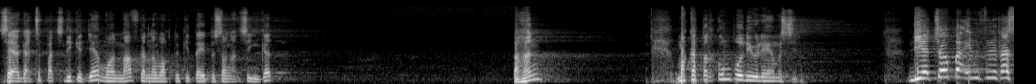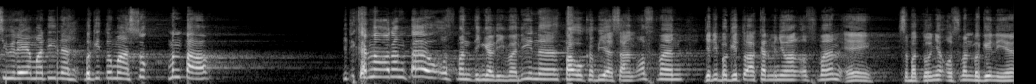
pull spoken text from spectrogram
Saya agak cepat sedikit ya, mohon maaf karena waktu kita itu sangat singkat. Tahan. Maka terkumpul di wilayah Mesir. Dia coba infiltrasi wilayah Madinah, begitu masuk mental, jadi karena orang tahu Utsman tinggal di Madinah, tahu kebiasaan Utsman, jadi begitu akan menyoal Utsman, eh sebetulnya Utsman begini ya,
